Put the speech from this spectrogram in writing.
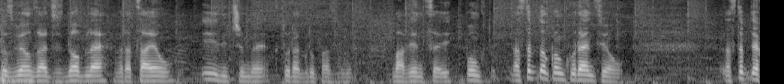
rozwiązać doble, wracają i liczymy, która grupa ma więcej punktów. Następną konkurencją Następna,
